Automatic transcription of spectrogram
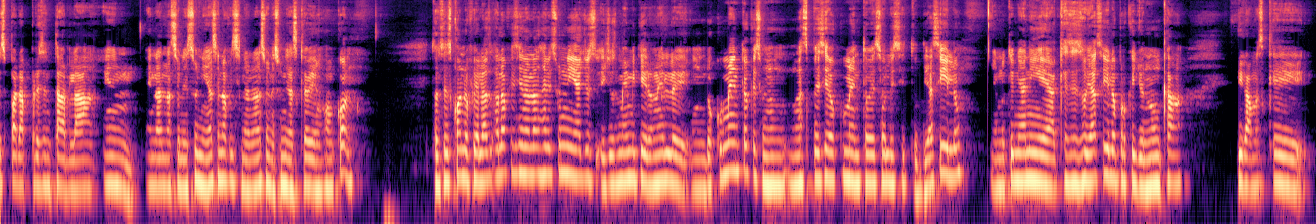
pues para presentarla en, en, las Naciones Unidas, en la oficina de las Naciones Unidas que había en Hong Kong. Entonces, cuando fui a la, a la oficina de las Naciones Unidas, ellos, ellos me emitieron el, eh, un documento, que es un, una especie de documento de solicitud de asilo. Yo no tenía ni idea qué es eso de asilo, porque yo nunca, digamos que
